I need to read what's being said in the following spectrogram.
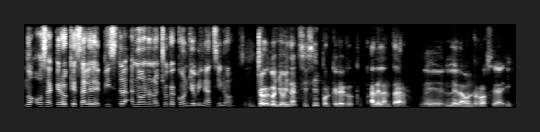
No, o sea, creo que sale de pista. No, no, no, choca con Giovinazzi, ¿no? Choca con Giovinazzi, sí, por querer adelantar, eh, le da un roce ahí.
